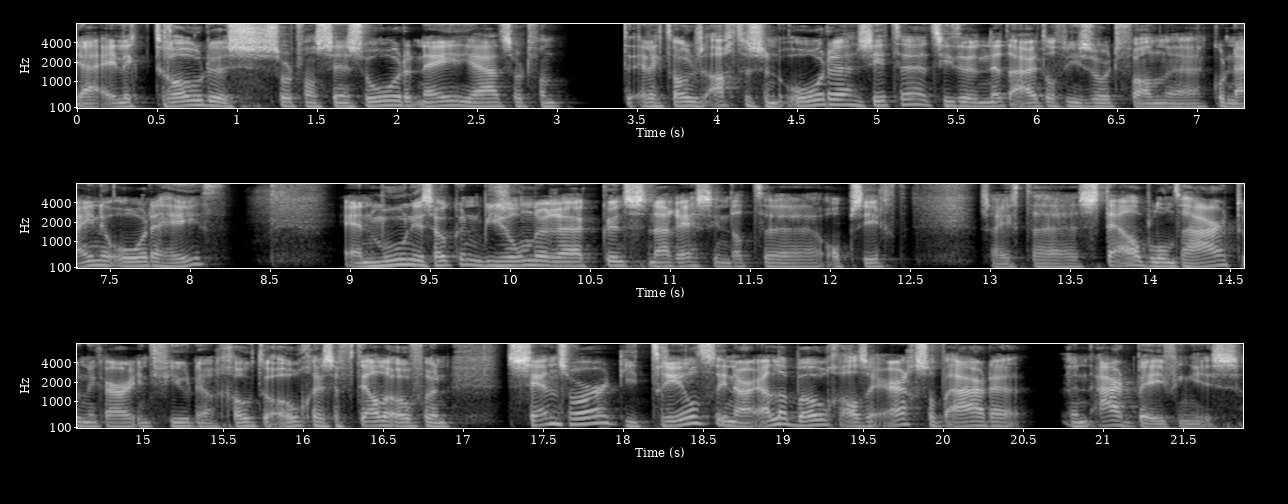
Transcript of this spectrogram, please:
ja, elektrodes, soort van sensoren. Nee, ja, een soort van elektrodes achter zijn oren zitten. Het ziet er net uit of hij een soort van konijnenoren heeft. En Moon is ook een bijzondere kunstenares in dat opzicht. Zij heeft stijlblond haar. Toen ik haar interviewde, een grote ogen. En ze vertelde over een sensor die trilt in haar elleboog als er ergens op aarde een aardbeving is.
